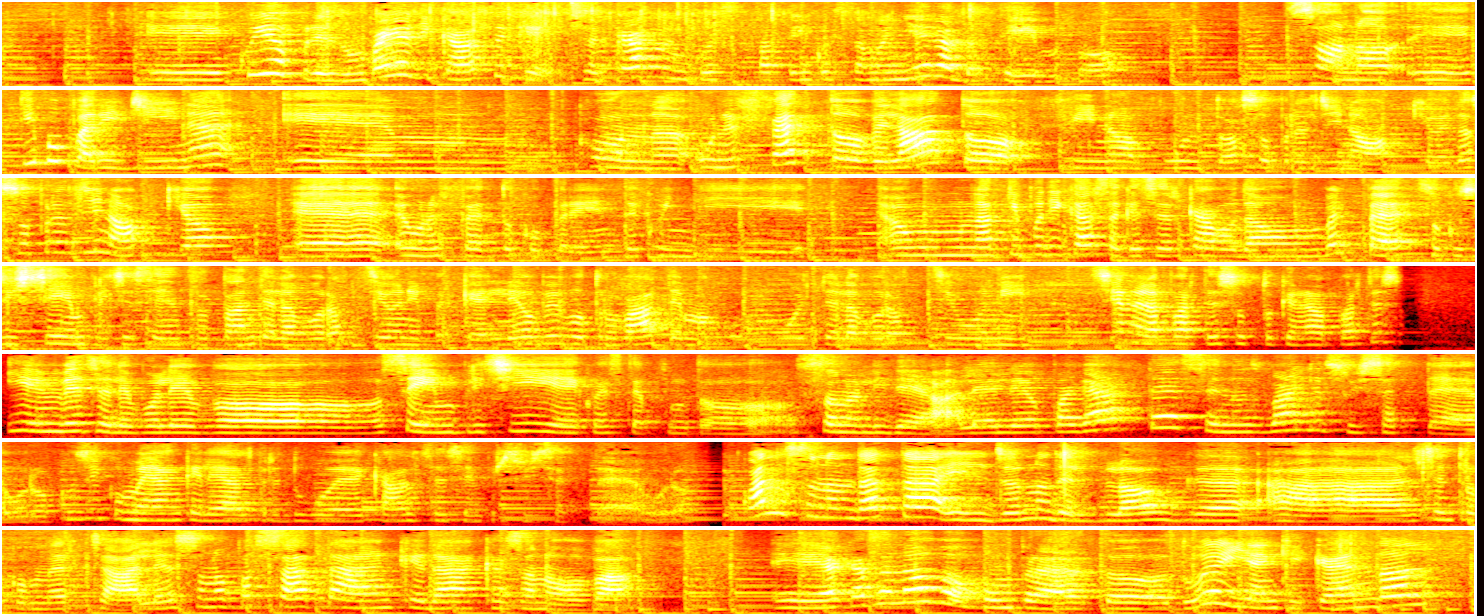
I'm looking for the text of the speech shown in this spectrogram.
e qui ho preso un paio di calze che cercavo in quest- fatte in questa maniera da tempo. Sono eh, tipo parigine e... Um, con un effetto velato fino appunto a sopra il ginocchio e da sopra il ginocchio è, è un effetto coprente quindi è un tipo di calza che cercavo da un bel pezzo così semplice senza tante lavorazioni perché le avevo trovate ma con molte lavorazioni sia nella parte sotto che nella parte sotto io invece le volevo semplici e queste appunto sono l'ideale. Le ho pagate, se non sbaglio, sui 7 euro, così come anche le altre due calze sempre sui 7 euro. Quando sono andata il giorno del vlog al centro commerciale sono passata anche da Casanova e a Casanova ho comprato due Yankee Candle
